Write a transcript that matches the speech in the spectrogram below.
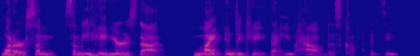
what are some, some behaviors that might indicate that you have this competency.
